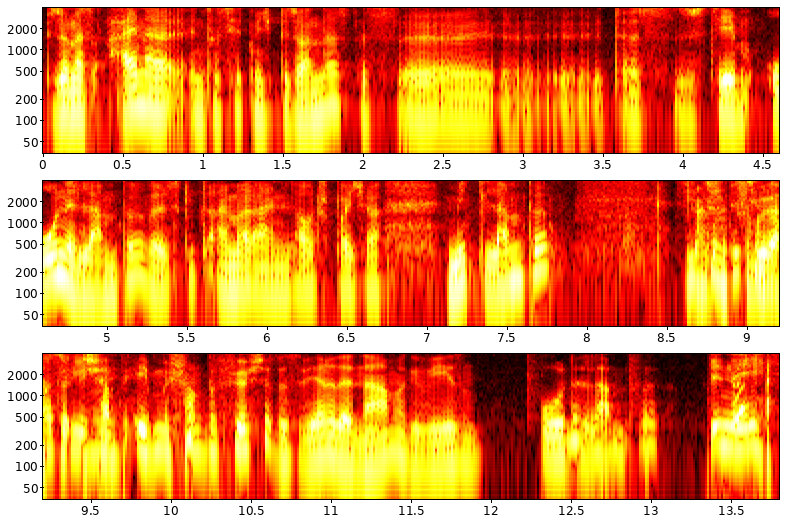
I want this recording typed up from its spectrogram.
Besonders einer interessiert mich besonders, das, äh, das System ohne Lampe, weil es gibt einmal einen Lautsprecher mit Lampe. Sieht so ein bisschen gedacht, aus wie Ich habe eben schon befürchtet, das wäre der Name gewesen. Ohne Lampe. Nee.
